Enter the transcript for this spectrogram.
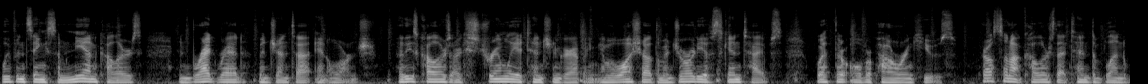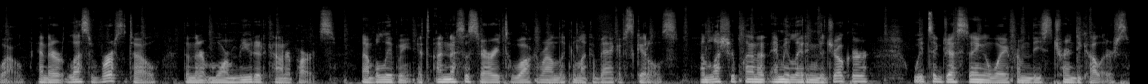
We've been seeing some neon colors in bright red, magenta, and orange. Now, these colors are extremely attention grabbing and will wash out the majority of skin types with their overpowering hues. They're also not colors that tend to blend well, and they're less versatile than their more muted counterparts. Now believe me, it's unnecessary to walk around looking like a bag of Skittles. Unless you plan on emulating the Joker, we'd suggest staying away from these trendy colors.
